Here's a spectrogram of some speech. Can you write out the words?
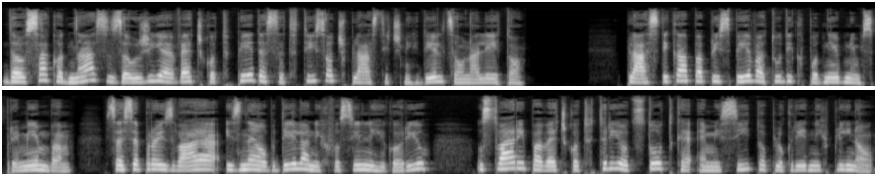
da vsak od nas zaužije več kot 50 tisoč plastičnih delcev na leto. Plastika pa prispeva tudi k podnebnim spremembam, saj se proizvaja iz neobdelanih fosilnih goriv, ustvari pa več kot 3 odstotke emisij toplogrednih plinov.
